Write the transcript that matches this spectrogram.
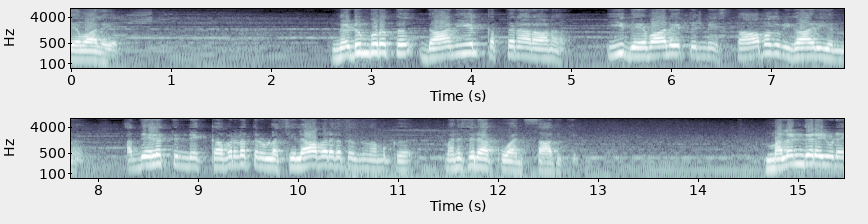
ദേവാലയം. നെടുമ്പുറത്ത് ദാനിയേൽ കത്തനാറാണ് ഈ ദേവാലയത്തിന്റെ സ്ഥാപക വികാരി എന്ന് അദ്ദേഹത്തിന്റെ കബറിടത്തിലുള്ള ശിലാഫലകത്തിൽ നിന്ന് നമുക്ക് മനസ്സിലാക്കുവാൻ സാധിക്കും. മലങ്കരയുടെ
